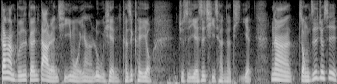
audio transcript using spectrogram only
当然不是跟大人骑一模一样的路线，可是可以有，就是也是骑乘的体验。那总之就是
